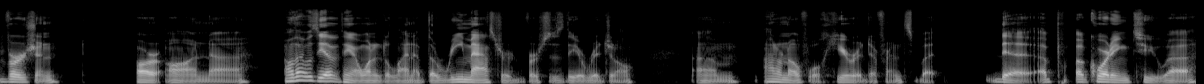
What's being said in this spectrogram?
version are on. uh Oh, that was the other thing I wanted to line up: the remastered versus the original. Um, I don't know if we'll hear a difference, but the ap- according to uh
